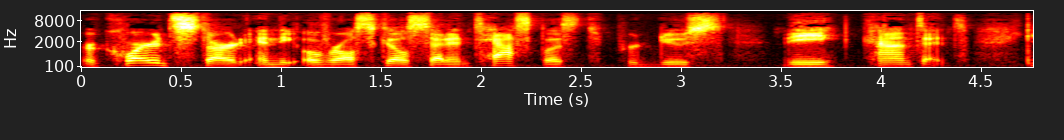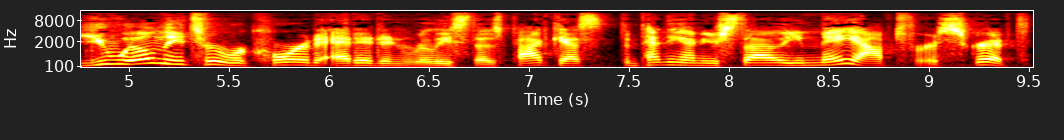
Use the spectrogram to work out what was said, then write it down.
required to start and the overall skill set and task list to produce the content. You will need to record, edit, and release those podcasts. Depending on your style, you may opt for a script.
